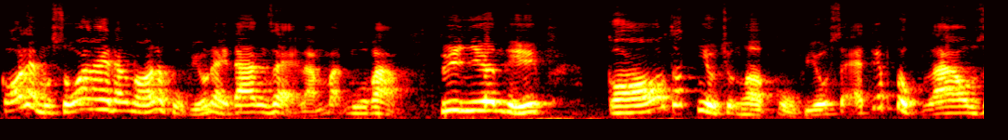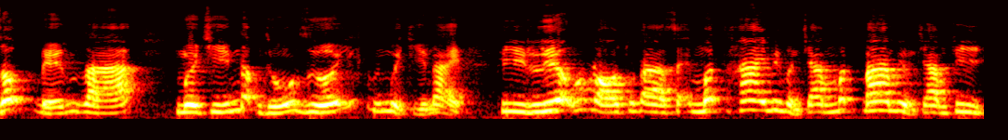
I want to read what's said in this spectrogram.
Có lẽ một số ai đang nói là cổ phiếu này đang rẻ lắm, bạn mua vào. Tuy nhiên thì có rất nhiều trường hợp cổ phiếu sẽ tiếp tục lao dốc đến giá 19 thậm chí dưới 19 này. Thì liệu lúc đó chúng ta sẽ mất 20 phần trăm, mất 30 phần trăm? Thì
